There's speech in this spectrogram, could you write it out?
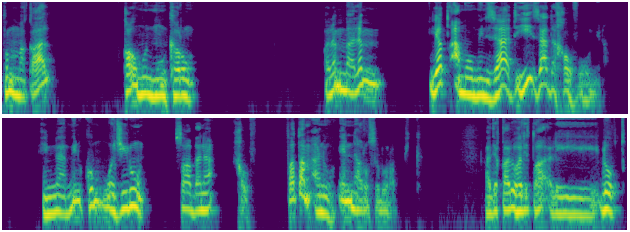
ثم قال قوم منكرون. ولما لم يطعموا من زاده زاد خوفه منهم. إنا منكم وجلون صابنا خوف. فطمأنوه إنا رسل ربك. هذه قالوها للوط.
